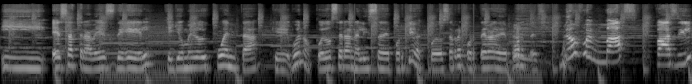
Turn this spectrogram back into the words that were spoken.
Y es a través de él que yo me doy cuenta que, bueno, puedo ser analista deportiva, puedo ser reportera de deportes. No fue más fácil,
